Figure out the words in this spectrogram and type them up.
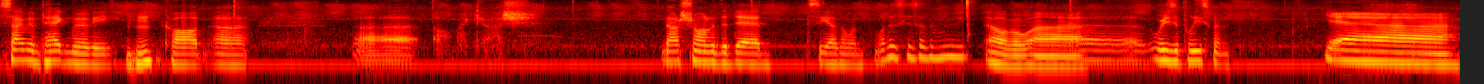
Simon Pegg movie Mhm. called uh, uh, oh my gosh, not Shaun of the Dead. It's the other one. What is his other movie? oh, uh, Uh, where he's a policeman. yeah.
